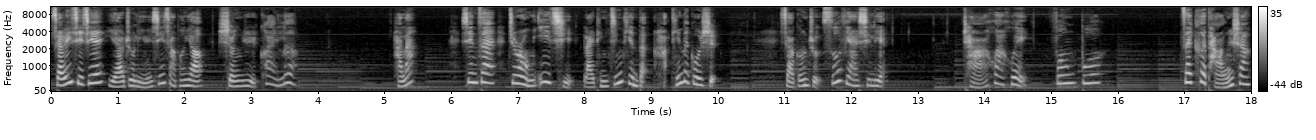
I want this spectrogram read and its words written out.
小鱼姐姐也要祝李云欣小朋友生日快乐。好啦。现在就让我们一起来听今天的好听的故事，《小公主苏菲亚系列》茶话会风波。在课堂上，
